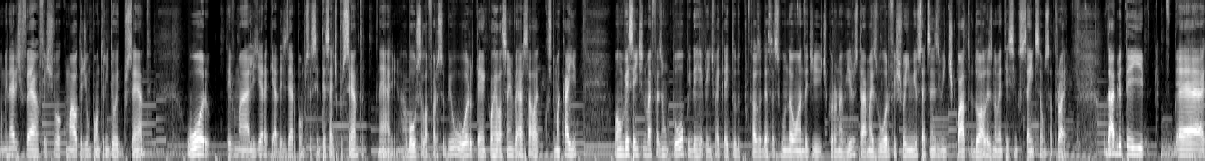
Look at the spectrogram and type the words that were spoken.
o minério de ferro fechou com uma alta de 1,38%. O ouro teve uma ligeira queda de 0,67%. Né? A bolsa lá fora subiu, o ouro tem a correlação inversa, ela costuma cair. Vamos ver se a gente não vai fazer um topo e de repente vai cair tudo por causa dessa segunda onda de, de coronavírus, tá? Mas o ouro fechou em 1.724 dólares 95 cents a onça Troy. O WTI é,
